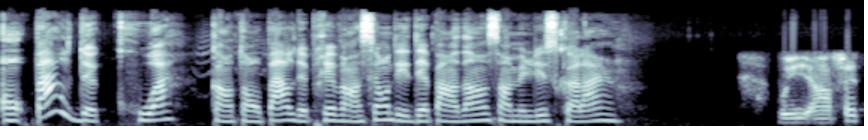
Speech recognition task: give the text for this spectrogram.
on parle de quoi quand on parle de prévention des dépendances en milieu scolaire? Oui, en fait,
